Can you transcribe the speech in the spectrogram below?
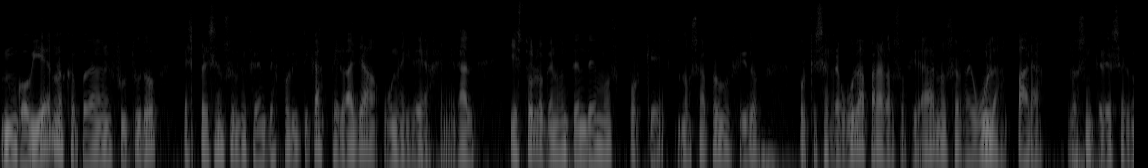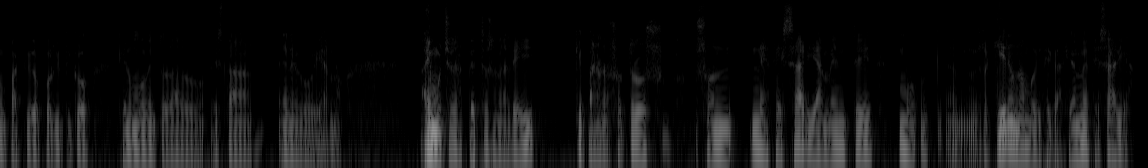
mm, gobiernos que puedan en el futuro expresen sus diferentes políticas, pero haya una idea general. Y esto es lo que no entendemos por qué no se ha producido, porque se regula para la sociedad, no se regula para los intereses de un partido político que en un momento dado está en el gobierno. Hay muchos aspectos en la ley que para nosotros son necesariamente, requieren una modificación necesaria.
